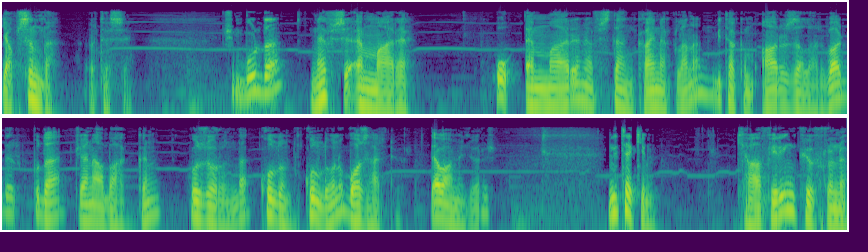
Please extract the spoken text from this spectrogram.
Yapsın da ötesi. Şimdi burada nefsi emmare, o emmare nefsten kaynaklanan bir takım arızalar vardır. Bu da Cenab-ı Hakk'ın huzurunda kulun kulluğunu bozar diyor. Devam ediyoruz. Nitekim kafirin küfrünü,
